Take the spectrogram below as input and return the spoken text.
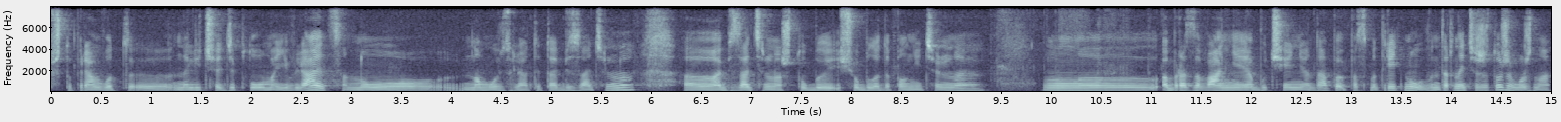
что прям вот э, наличие диплома является, но, на мой взгляд, это обязательно. Э, Обязательно, чтобы еще было дополнительное э, образование, обучение, да, по- посмотреть, ну, в интернете же тоже можно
